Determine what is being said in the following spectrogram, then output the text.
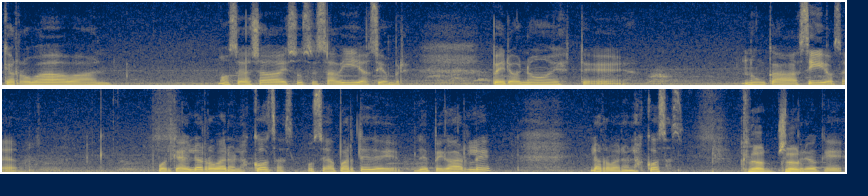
que robaban. O sea, ya eso se sabía siempre. Pero no, este... Nunca así, o sea, porque a él le robaron las cosas. O sea, aparte de, pegarle, le robaron las cosas. Claro, Yo creo que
